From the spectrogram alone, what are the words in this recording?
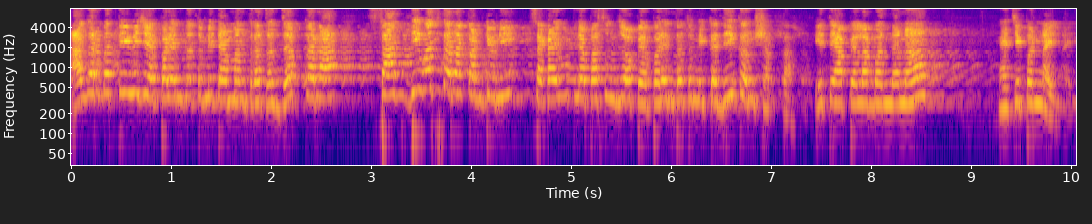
अगरबत्ती विजयपर्यंत तुम्ही त्या मंत्राचा जप करा. सात दिवस करा कंटिन्यू सकाळी उठल्यापासून झोपेपर्यंत तुम्ही कधीही करू शकता. इथे आपल्याला बंधनं ह्याची पण नाही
